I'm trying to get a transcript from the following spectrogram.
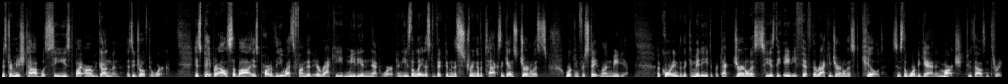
Mr. Mishtab was seized by armed gunmen as he drove to work. His paper, Al Sabah, is part of the U.S. funded Iraqi Media Network, and he's the latest victim in a string of attacks against journalists working for state run media. According to the Committee to Protect Journalists, he is the 85th Iraqi journalist killed since the war began in March 2003.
